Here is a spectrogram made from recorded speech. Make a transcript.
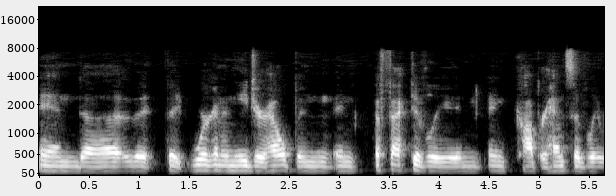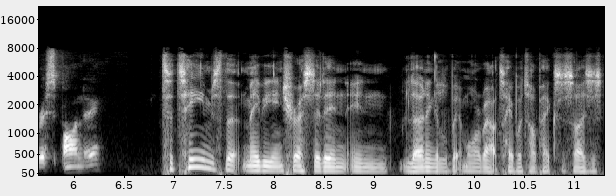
and uh, that that we're going to need your help in, in effectively and, and comprehensively responding. To teams that may be interested in, in learning a little bit more about tabletop exercises,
